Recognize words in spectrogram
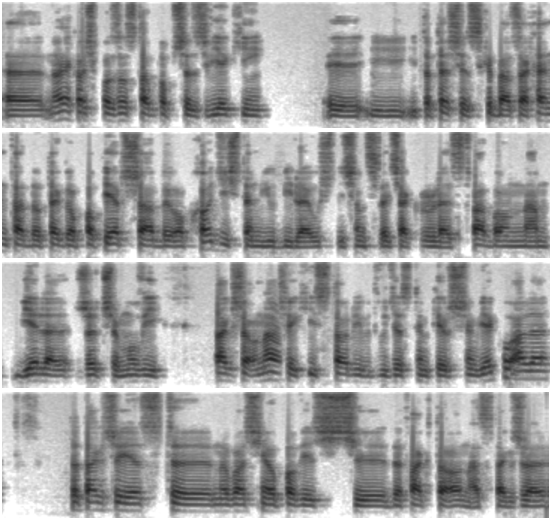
e, no jakoś pozostał poprzez wieki y, i, i to też jest chyba zachęta do tego, po pierwsze, aby obchodzić ten jubileusz tysiąclecia królestwa, bo on nam wiele rzeczy mówi także o naszej historii w XXI wieku, ale to także jest y, no właśnie opowieść y, de facto o nas. Także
